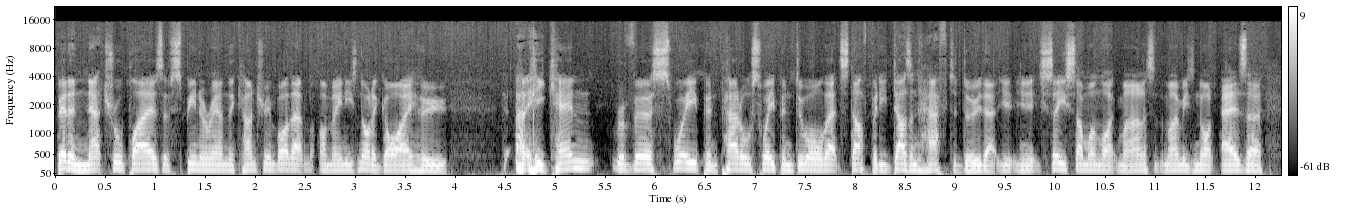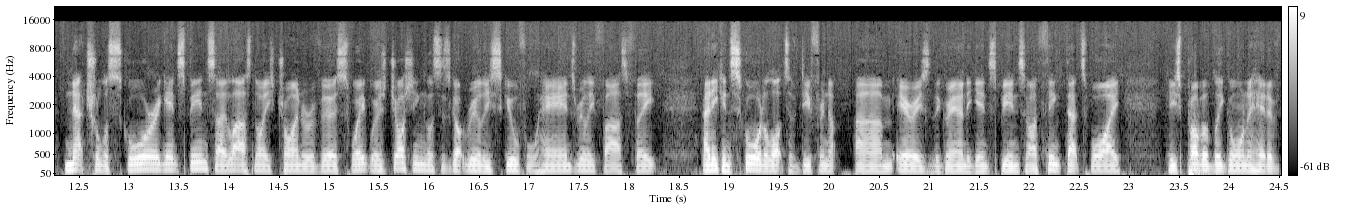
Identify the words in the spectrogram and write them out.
better natural players of spin around the country. And by that I mean he's not a guy who uh, he can reverse sweep and paddle sweep and do all that stuff, but he doesn't have to do that. You, you, see someone like Marnus at the moment; he's not as a natural a scorer against spin. So last night he's trying to reverse sweep, whereas Josh Inglis has got really skillful hands, really fast feet, and he can score to lots of different um, areas of the ground against spin. So I think that's why he's probably gone ahead of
